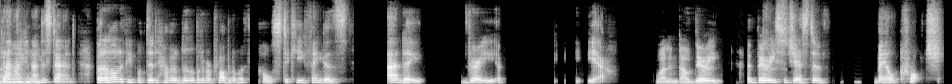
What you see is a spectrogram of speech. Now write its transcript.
Then I can understand. But a lot of people did have a little bit of a problem with the whole sticky fingers and a very, uh, yeah, Well endowed very, man. a very suggestive male crotch.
